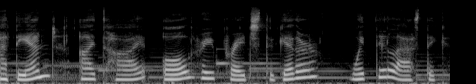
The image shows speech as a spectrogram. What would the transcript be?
At the end, I tie all three braids together with the elastic.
